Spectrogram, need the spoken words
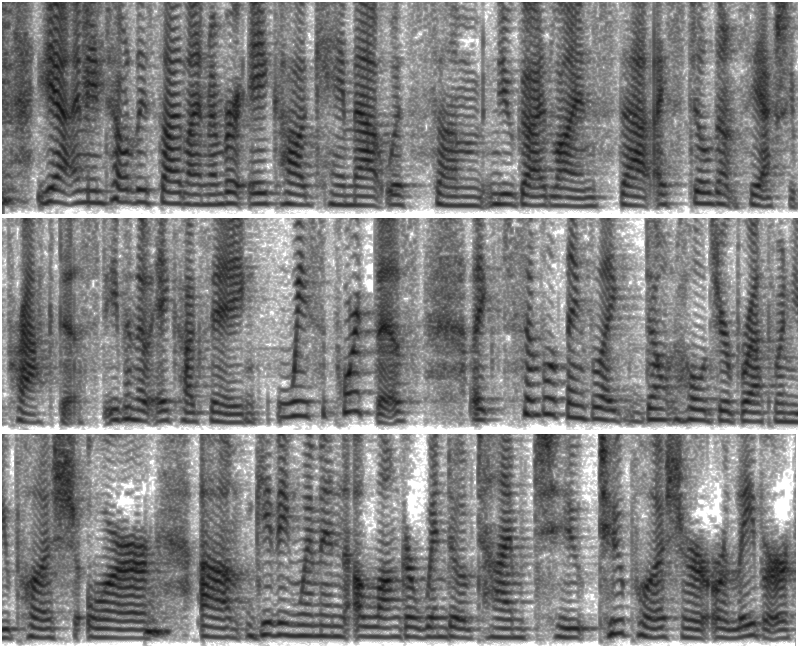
yeah, I mean, totally sideline. Remember, ACOG came out with some new guidelines that I still don't see actually practiced, even though ACOG saying we support this. Like simple things like don't hold your breath when you push, or um, giving women a longer window of time to to push or, or labor.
